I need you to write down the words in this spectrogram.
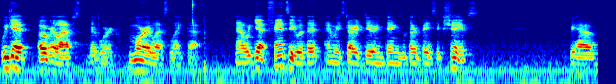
we get overlaps that work more or less like that. Now we get fancy with it and we start doing things with our basic shapes. We have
